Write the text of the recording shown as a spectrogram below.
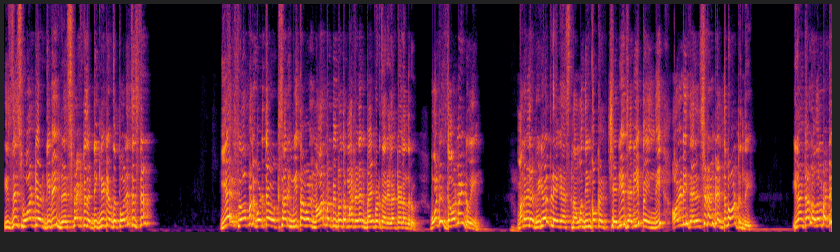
Is this what your giving respect to the dignity of the police system ఏ లోపల కొడితే ఒకసారి మిగతా వాళ్ళు నార్మల్ పీపుల్తో మాట్లాడడానికి భయపడతారు ఇలాంటి వాళ్ళందరూ. What is government doing Hmm. మనం ఇలా వీడియోలు ప్లే చేస్తున్నాము దీనికి ఒక చర్య జరిగిపోయింది. ఆల్రెడీ అరెస్టెడ్ అంటే ఎంత బాగుంటుంది. ఇలాంటి వాళ్ళు వదలబట్టి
